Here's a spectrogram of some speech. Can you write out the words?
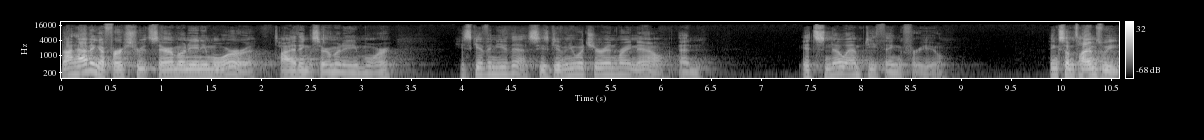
Not having a first fruit ceremony anymore or a tithing ceremony anymore. He's given you this. He's given you what you're in right now. And it's no empty thing for you. I think sometimes we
